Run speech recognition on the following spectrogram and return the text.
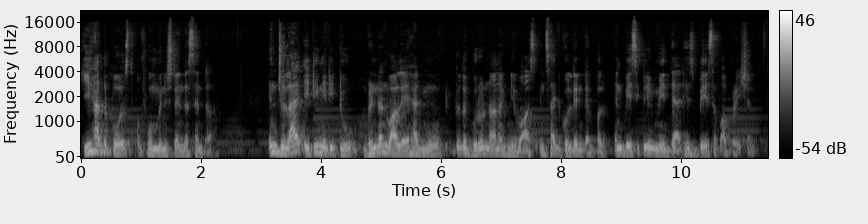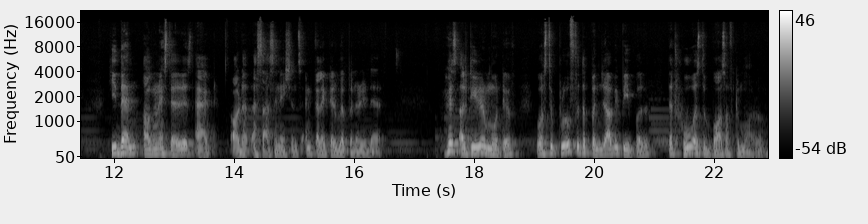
He had the post of Home Minister in the center. In July 1882, Bhindranwale had moved to the Guru Nanak Niwas inside Golden Temple and basically made that his base of operation. He then organized terrorist act, ordered assassinations and collected weaponry there. His ulterior motive was to prove to the Punjabi people that who was the boss of tomorrow,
